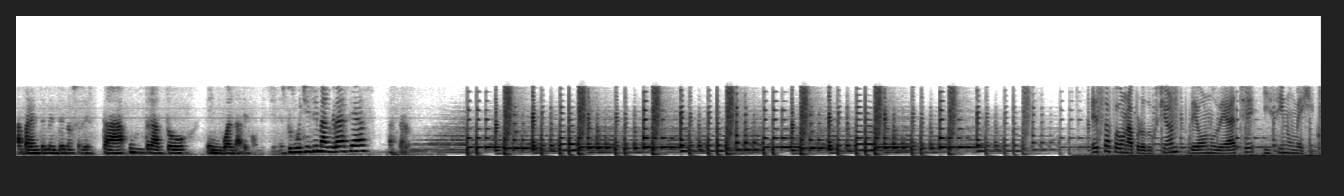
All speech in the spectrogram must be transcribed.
aparentemente no se les da un trato en igualdad de condiciones. Pues muchísimas gracias, hasta luego. Esta fue una producción de ONUDH y SINU México.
